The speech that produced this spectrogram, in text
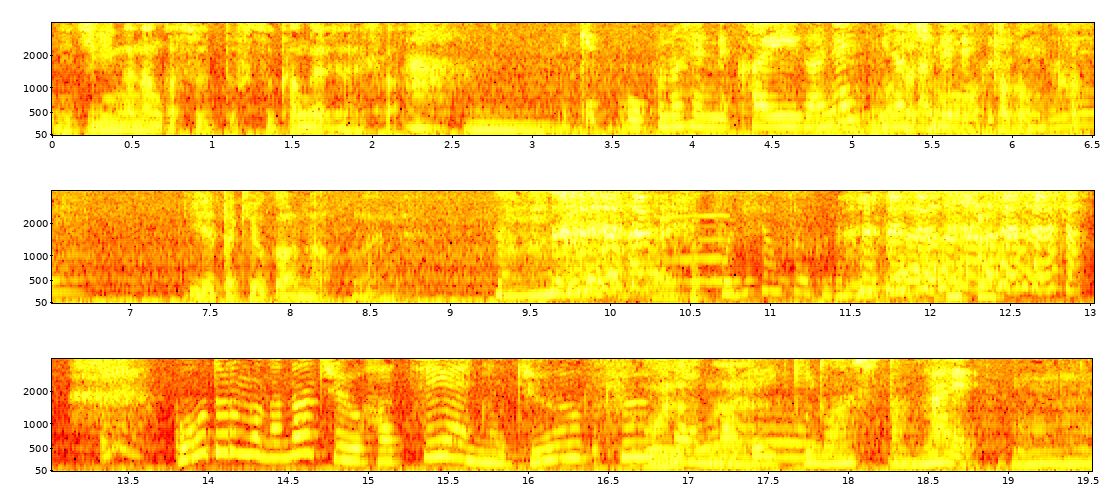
日銀が何かするって普通考えるじゃないですか。で結構この辺で買いがね、うん、皆さん出てくるんですよ、ね、私も多分入れた記憶あるなこの辺で。ポジショントークが。5ドルも78円の19銭まで行きましたね、ね。はい、うん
